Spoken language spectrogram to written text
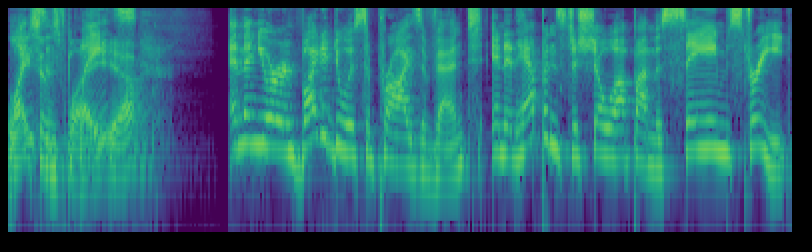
license, plate. Yep. And then you're invited to a surprise event, and it happens to show up on the same street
